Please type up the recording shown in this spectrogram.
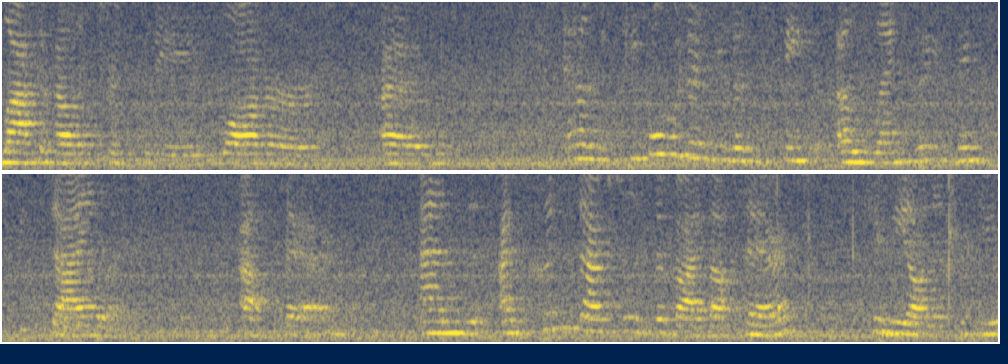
Lack of electricity, water, um, and people who don't even speak a language, they speak dialects out there. And I couldn't actually survive out there, to be honest with you,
